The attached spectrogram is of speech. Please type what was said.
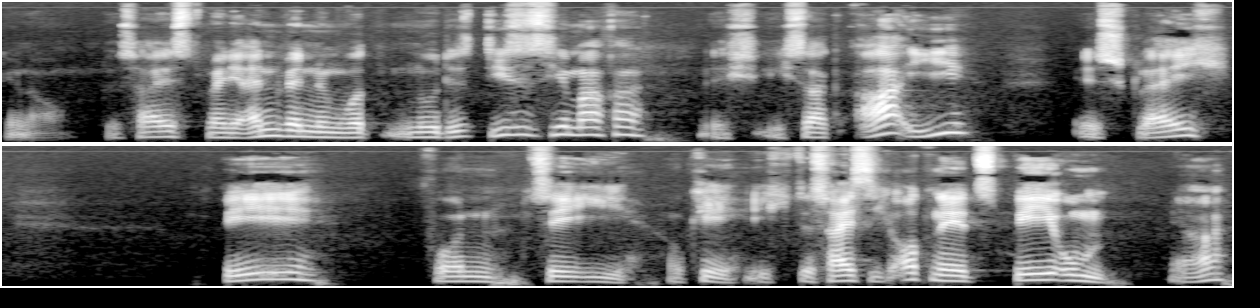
genau. das heißt, meine Anwendung wird nur dieses hier machen. Ich, ich sage AI ist gleich B von CI. Okay, ich, das heißt, ich ordne jetzt B um. Ja,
